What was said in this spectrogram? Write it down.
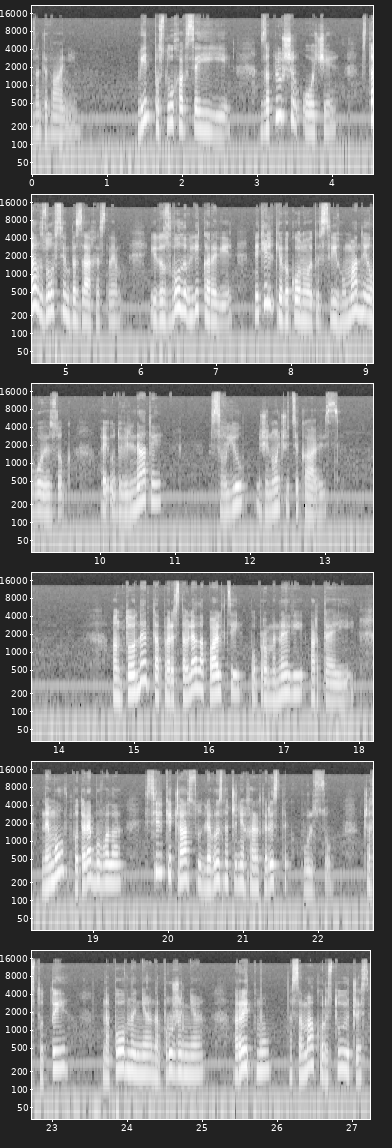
на дивані. Він послухався її, заплющив очі, став зовсім беззахисним і дозволив лікареві не тільки виконувати свій гуманний обов'язок, а й удовільняти свою жіночу цікавість. Антуанетта переставляла пальці по променевій артерії, немов потребувала стільки часу для визначення характеристик пульсу, частоти, наповнення, напруження, ритму, а сама, користуючись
